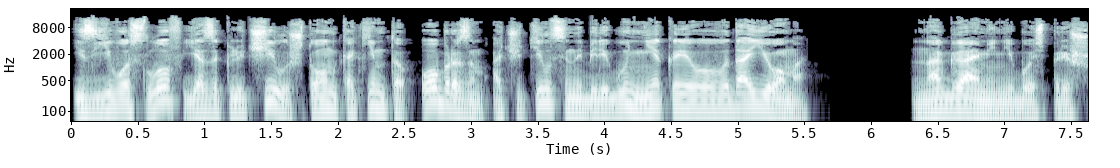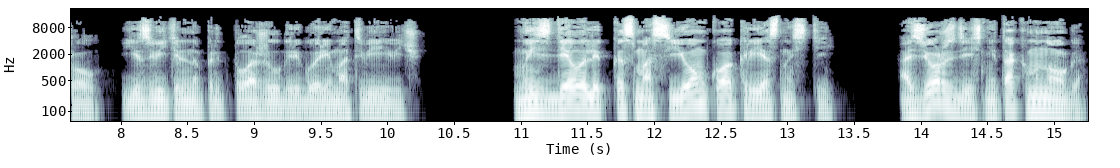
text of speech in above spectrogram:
Из его слов я заключил, что он каким-то образом очутился на берегу некоего водоема. «Ногами, небось, пришел», — язвительно предположил Григорий Матвеевич. «Мы сделали космосъемку окрестностей. Озер здесь не так много.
